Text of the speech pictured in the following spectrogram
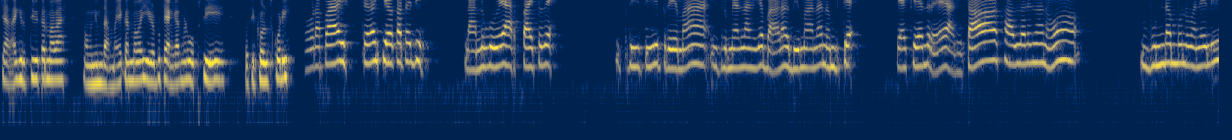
ಚೆನ್ನಾಗಿರ್ತೀವಿ ಕಣ್ಮವ ಅವ್ನು ನಿಮ್ದು ಅಮ್ಮ ಕಣ್ಮವ ಹೇಳ್ಬಿಟ್ಟು ಹೆಂಗಾರ ಮಾಡಿ ಒಪ್ಸಿ ಒಸಿ ಕಳಿಸ್ಕೊಡಿ. ನೋಡಪ್ಪ ಇಷ್ಟ ಕೇಳ್ಕೊತಿದ್ದಿ ನನಗೂ ಅರ್ಥ ಆಯ್ತದೆ. ಪ್ರೀತಿ ಪ್ರೇಮ ಇದ್ರ ಮೇಲೆ ನನಗೆ ಭಾಳ ಅಭಿಮಾನ ನಂಬಿಕೆ. ಯಾಕೆ ಅಂದರೆ ಅಂಥ ಕಾಲದಲ್ಲಿ ನಾನು ಬುಂಡಮ್ಮನ ಮನೇಲಿ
